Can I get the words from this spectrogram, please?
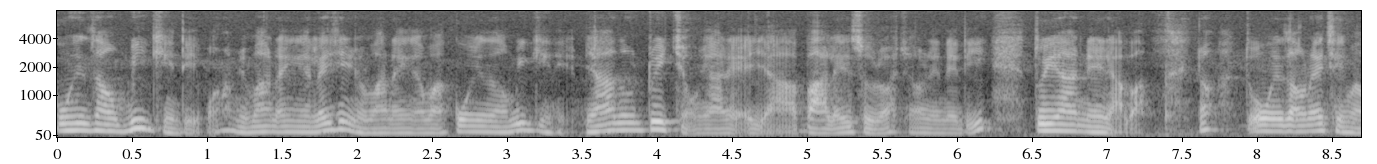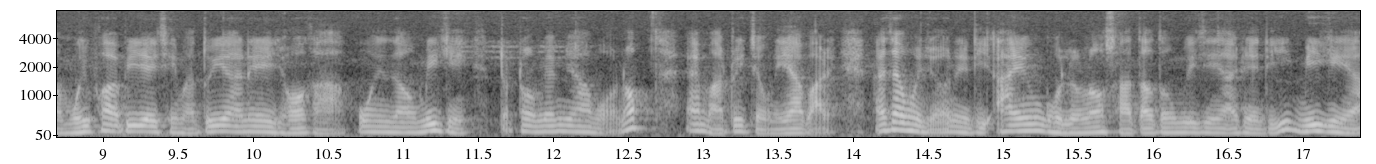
ကိုဝင်ဆောင်မိခင်တွေပေါ့နော်မြန်မာနိုင်ငံလက်ရှိမြန်မာနိုင်ငံမှာကိုဝင်ဆောင်မိခင်တွေအများဆုံးတွေ့ကြုံရတဲ့အရာဘာလဲဆိုတော့ကျွန်တော်တို့နေဒီသွေးရနေတာပါနော်ကိုဝင်ဆောင်တဲ့အချိန်မှာမွေးဖွားပြီးတဲ့အချိန်မှာသွေးရနေတဲ့ယောဂါကိုဝင်ဆောင်မိခင်တော်တော်များများပေါ့နော်အဲ့မှာတွေ့ကြုံနေရပါတယ်ဒါကြောင့်မို့ကျွန်တော်တို့နေဒီအာယုံကိုလုံလောက်စွာတောက်သုံးပေးခြင်းအပြင်ဒီမိခင်က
